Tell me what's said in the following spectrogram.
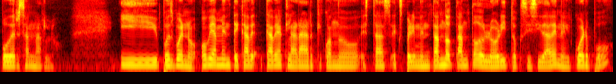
poder sanarlo. Y pues bueno, obviamente cabe, aclarar que cuando estás experimentando tanto dolor y toxicidad en el cuerpo,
